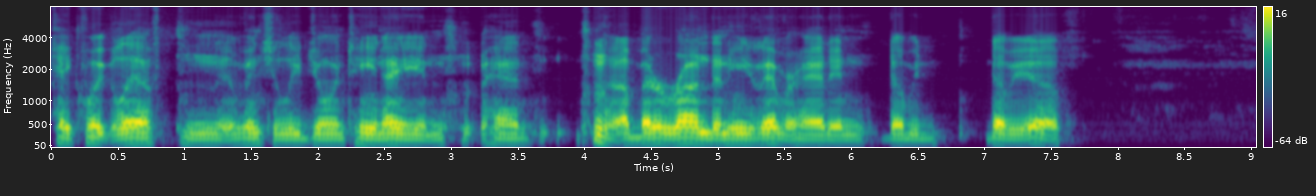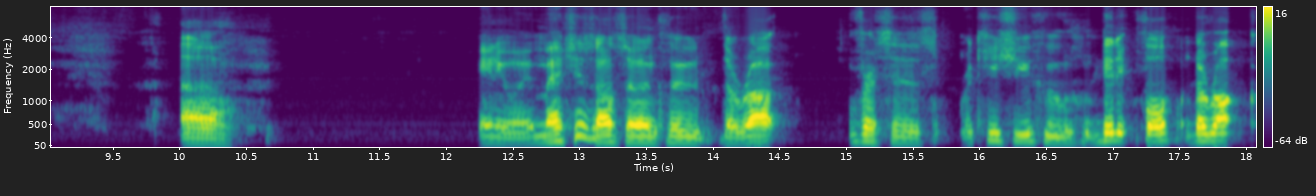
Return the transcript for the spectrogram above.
K-Kwik left and eventually joined TNA and had a better run than he's ever had in WWF. Uh, anyway, matches also include The Rock versus Rikishi, who did it for The Rock.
